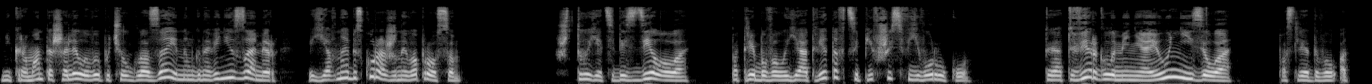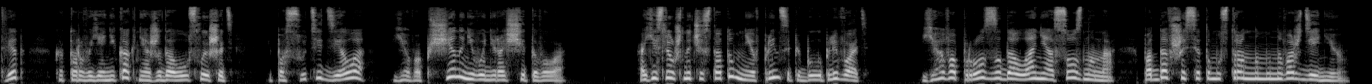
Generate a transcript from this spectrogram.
Некромант ошалел и выпучил глаза, и на мгновение замер, явно обескураженный вопросом. «Что я тебе сделала?» — потребовала я ответа, вцепившись в его руку. «Ты отвергла меня и унизила!» — последовал ответ, которого я никак не ожидала услышать, и, по сути дела, я вообще на него не рассчитывала. А если уж на чистоту, мне, в принципе, было плевать. Я вопрос задала неосознанно, поддавшись этому странному наваждению.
